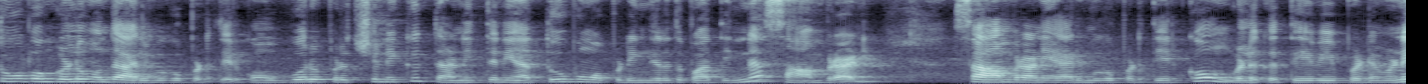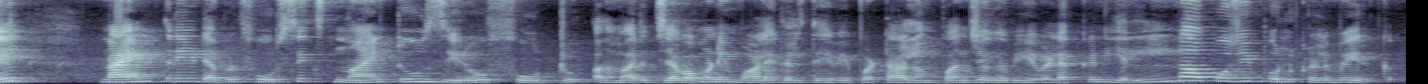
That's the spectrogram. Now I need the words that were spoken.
தூபங்களும் வந்து அறிமுகப்படுத்தியிருக்கோம். ஒவ்வொரு பிரச்சனைக்கும் தனித்தனியாக தூபம் அப்படிங்கிறது பார்த்திங்கன்னா சாம்பிராணி. சாம்பிராணி அறிமுகப்படுத்தியிருக்கோம். உங்களுக்கு தேவைப்படுமெனில் nine three double four six nine two zero four two. அது மாதிரி ஜபமணி மாலைகள் தேவைப்பட்டாலும் பஞ்சகவிய விளக்குன்னு எல்லா பூஜை பொருட்களுமே இருக்குது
